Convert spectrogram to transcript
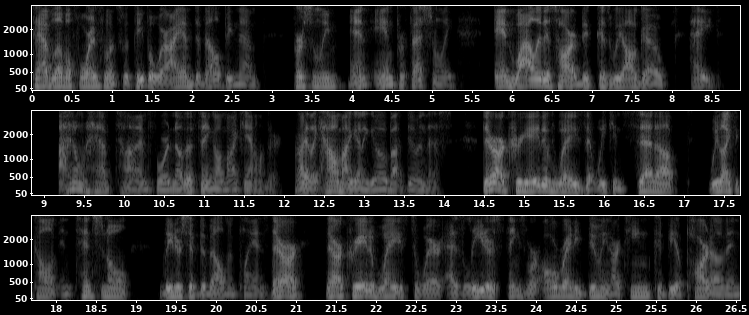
to have level four influence with people where I am developing them personally and and professionally. And while it is hard because we all go, hey, I don't have time for another thing on my calendar, right? Like, how am I going to go about doing this? There are creative ways that we can set up, we like to call them intentional leadership development plans. There are there are creative ways to where as leaders things we're already doing our team could be a part of and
